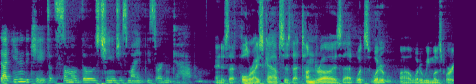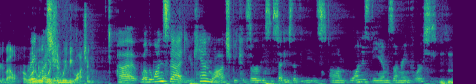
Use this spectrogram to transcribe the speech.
that indicate that some of those changes might be starting to happen. And is that polar ice caps? Is that tundra? Is that what's what are uh, what are we most worried about, or what, we, what should we be watching? Uh, well, the ones that you can watch because there are recent studies of these. Um, one is the Amazon rainforest, mm-hmm.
